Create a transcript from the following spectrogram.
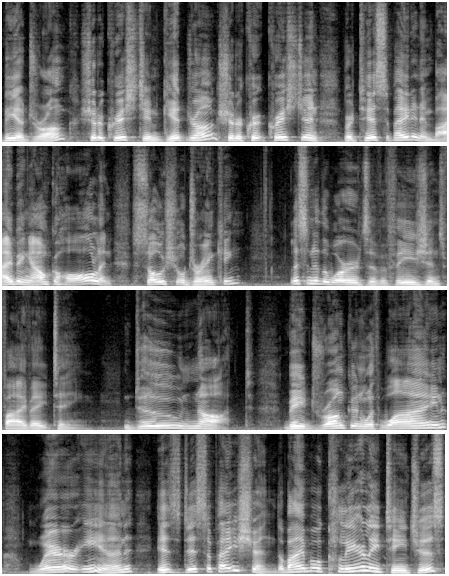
be a drunk? Should a Christian get drunk? Should a Christian participate in imbibing alcohol and social drinking? Listen to the words of Ephesians 5.18. Do not be drunken with wine wherein is dissipation. The Bible clearly teaches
